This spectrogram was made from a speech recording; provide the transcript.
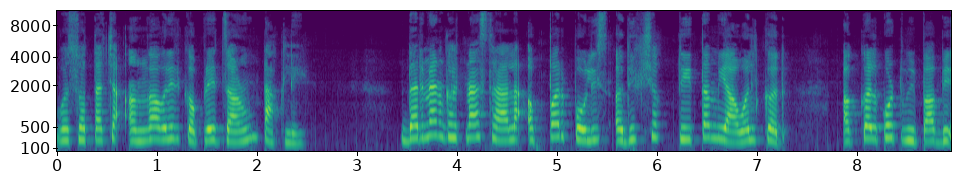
व स्वतःच्या अंगावरील कपडे जाळून टाकले. दरम्यान घटनास्थळाला अप्पर पोलीस अधीक्षक प्रीतम यावलकर अक्कलकोट विभागी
